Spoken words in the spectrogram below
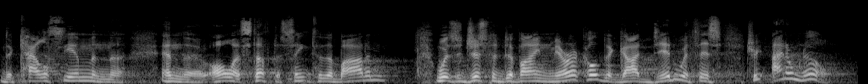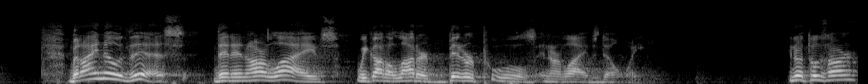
the calcium and the and the all that stuff to sink to the bottom? Was it just a divine miracle that God did with this tree? I don't know. But I know this that in our lives we got a lot of bitter pools in our lives, don't we? You know what those are?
